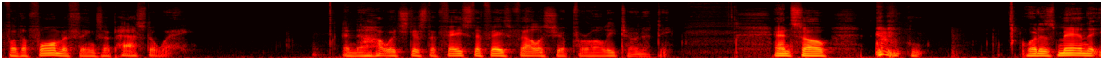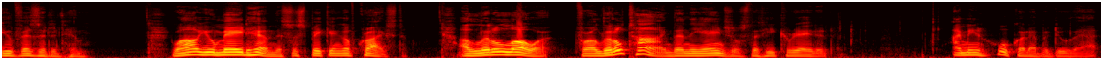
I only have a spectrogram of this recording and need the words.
For the former things are passed away. And now it's just a face to face fellowship for all eternity. And so, what is man that you visited him? Well, you made him, this is speaking of Christ, a little lower for a little time than the angels that he created. I mean, who could ever do that?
